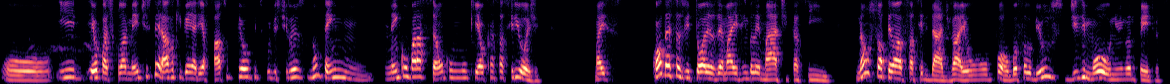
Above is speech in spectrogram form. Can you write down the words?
O, e eu, particularmente, esperava que ganharia fácil, porque o Pittsburgh Steelers não tem nem comparação com o que é o Kansas City hoje. Mas qual dessas vitórias é mais emblemática, assim, não só pela facilidade, vai, o, pô, o Buffalo Bills dizimou o New England Patriots,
